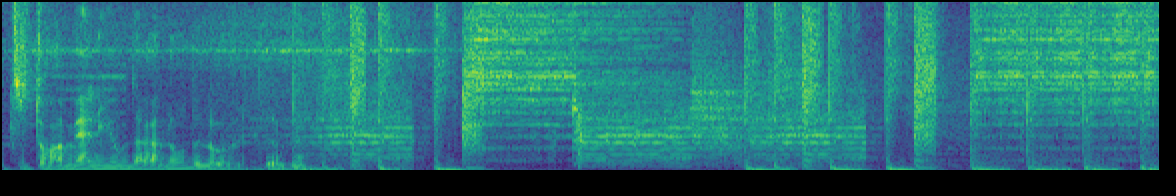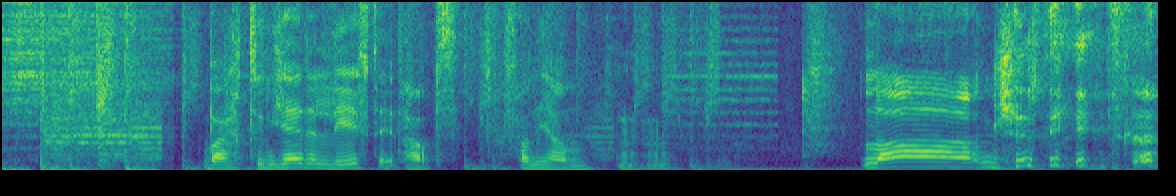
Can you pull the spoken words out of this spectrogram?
het is toch aan mij niet om daar aan oordeel over te hebben. Bart, toen jij de leeftijd had van Jan... Mhm. Lang geleden.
